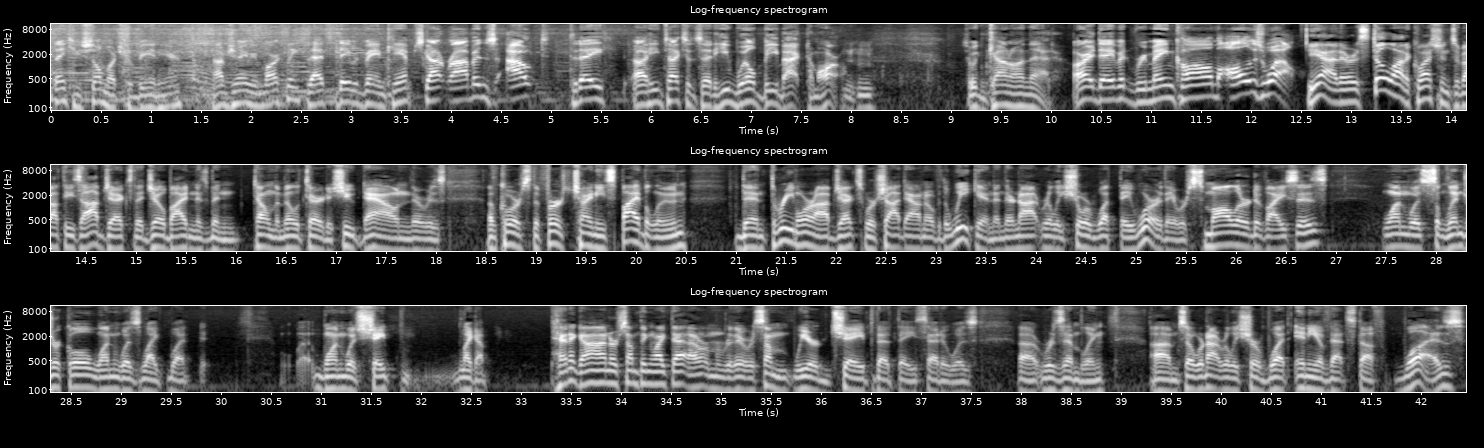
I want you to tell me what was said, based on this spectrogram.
Thank you so much for being here. I'm Jamie Markley. That's David Van Camp. Scott Robbins out today. Uh, he texted said he will be back tomorrow. Mm-hmm. So we can count on that. All right, David, remain calm. All is well. Yeah, there is still a lot of questions about these objects that Joe Biden has been telling the military to shoot down. There was, of course, the first Chinese spy balloon. Then three more objects were shot down over the weekend, and they're not really sure what they were. They were smaller devices one was cylindrical. One was like what? One was shaped like a pentagon or something like that. I don't remember. There was some weird shape that they said it was uh, resembling. Um, so we're not really sure what any of that stuff was.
